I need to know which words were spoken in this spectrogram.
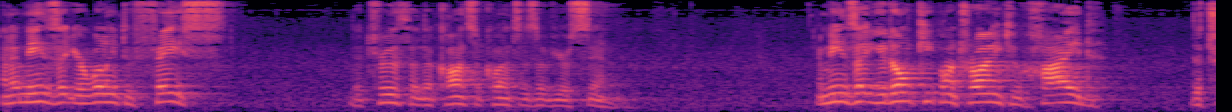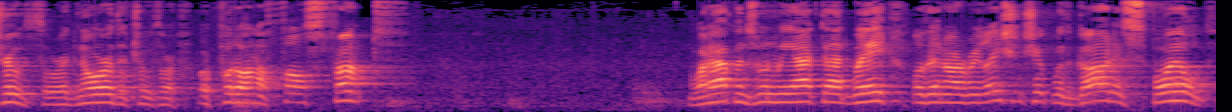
And it means that you're willing to face the truth and the consequences of your sin. It means that you don't keep on trying to hide the truth or ignore the truth or, or put on a false front. What happens when we act that way? Well, then our relationship with God is spoiled.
